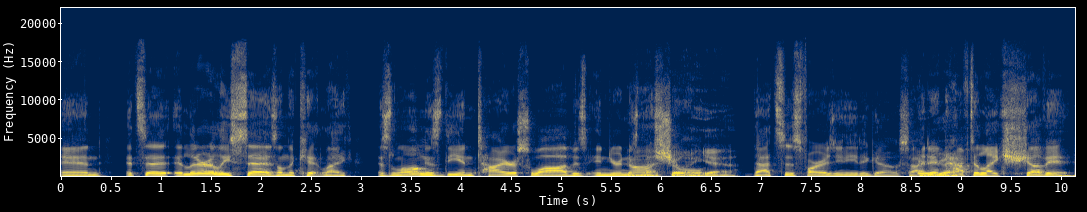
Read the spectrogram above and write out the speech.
And it's a it literally says on the kit like as long as the entire swab is in your nostril, showing, Yeah. that's as far as you need to go. So I There you didn't have to like shove it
